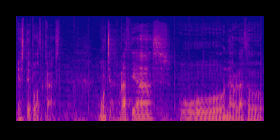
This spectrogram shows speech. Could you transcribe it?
este podcast. Muchas gracias. Un abrazo.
